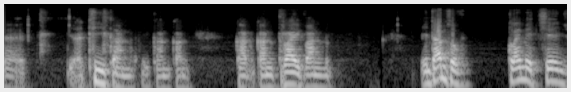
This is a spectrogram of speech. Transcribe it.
uh, tea can can can can can thrive. And in terms of climate change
